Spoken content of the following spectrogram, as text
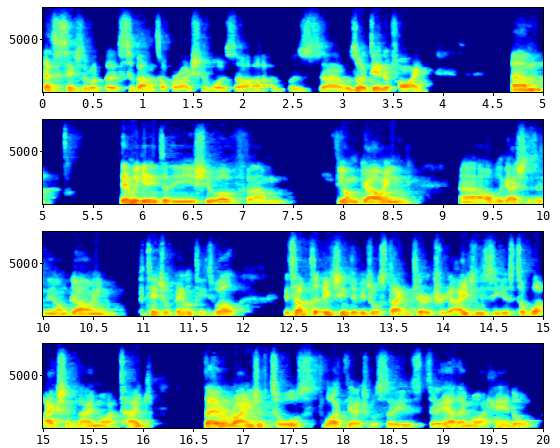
that's essentially what the surveillance operation was uh, was uh, was identifying. Um, then we get into the issue of um, the ongoing uh, obligations and the ongoing potential penalties. Well, it's up to each individual state and territory agency as to what action they might take. They have a range of tools, like the ACCC, as to how they might handle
